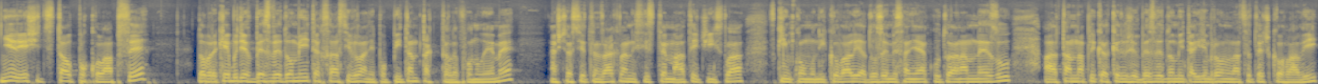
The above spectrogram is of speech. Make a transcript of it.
Nie riešiť stav po kolapse. Dobre, keď bude v bezvedomí, tak sa asi veľa nepopýtam, tak telefonujeme. Našťastie ten záchranný systém má tie čísla, s kým komunikovali a dozvieme sa nejakú tú anamnézu. A tam napríklad, keď už je v bezvedomí, tak idem rovno na CT hlavy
